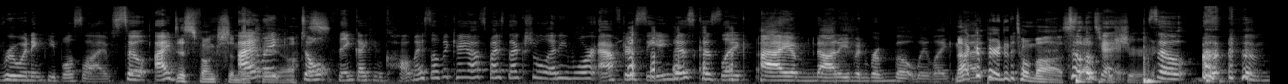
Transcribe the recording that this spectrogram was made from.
ruining people's lives so I dysfunctional. I like chaos. don't think I can call myself a chaos bisexual anymore after seeing this because like I am not even remotely like not that. compared to Tomas. So that's okay, for sure. so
